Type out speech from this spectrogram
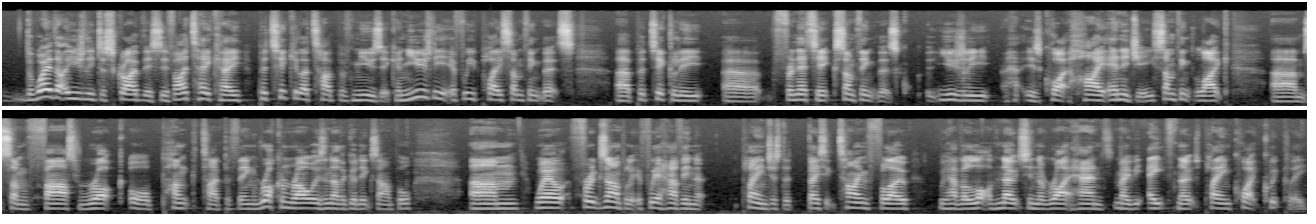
the way that I usually describe this, if I take a particular type of music, and usually if we play something that's uh, particularly uh, frenetic, something that's usually is quite high energy, something like um, some fast rock or punk type of thing. Rock and roll is another good example. Um, well, for example, if we're having playing just a basic time flow, we have a lot of notes in the right hand, maybe eighth notes playing quite quickly.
